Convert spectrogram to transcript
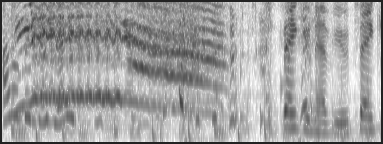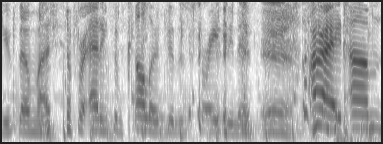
I don't think there's any. Thank you, nephew. Thank you so much for adding some color to this craziness. All right. Um,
